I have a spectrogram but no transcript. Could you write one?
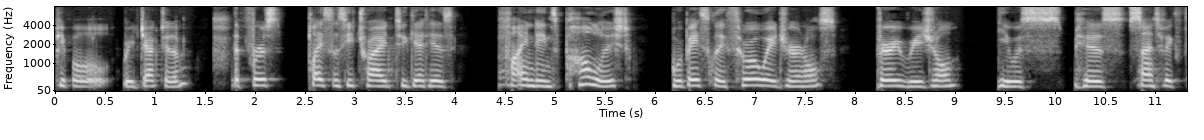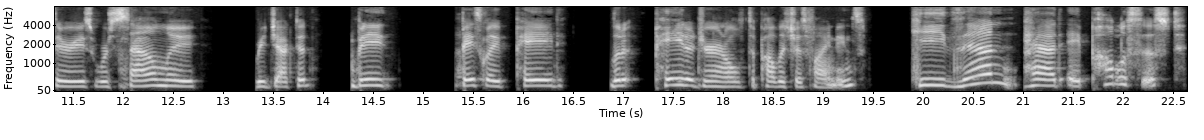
people rejected him. The first places he tried to get his findings published were basically throwaway journals, very regional. He was his scientific theories were soundly rejected, but he basically paid paid a journal to publish his findings. He then had a publicist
